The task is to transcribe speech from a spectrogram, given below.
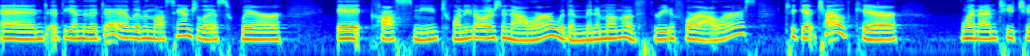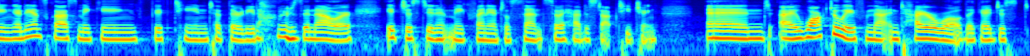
And at the end of the day, I live in Los Angeles, where it costs me $20 an hour with a minimum of three to four hours to get childcare when I'm teaching a dance class making 15 to $30 an hour. It just didn't make financial sense. So I had to stop teaching. And I walked away from that entire world. Like I just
